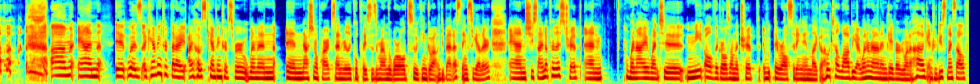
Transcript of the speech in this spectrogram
um, and it was a camping trip that I, I host camping trips for women in national parks and really cool places around the world so we can go out and do badass things together. And she signed up for this trip and when I went to meet all of the girls on the trip, they were all sitting in like a hotel lobby. I went around and gave everyone a hug, introduced myself.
